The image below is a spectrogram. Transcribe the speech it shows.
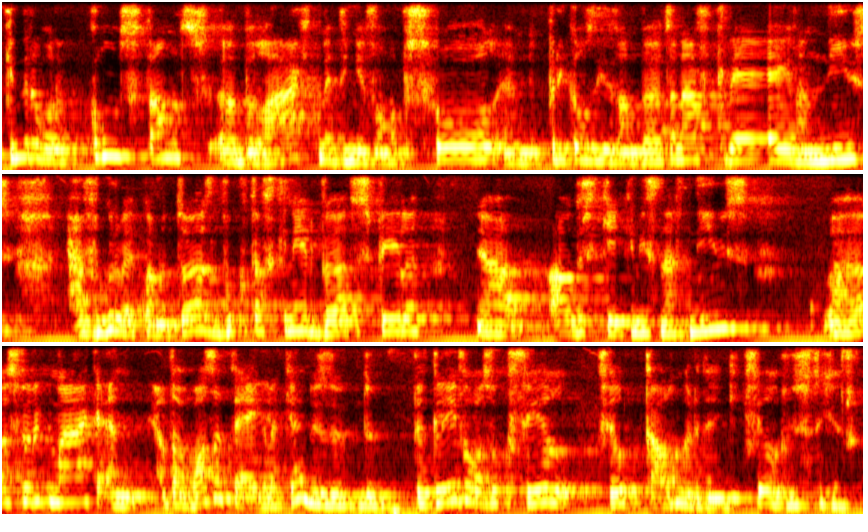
kinderen worden constant uh, belaagd met dingen van op school en de prikkels die ze van buitenaf krijgen, van nieuws. Ja, vroeger, wij kwamen thuis, boektasje neer, buiten spelen. Ja, ouders keken eens naar het nieuws, wat huiswerk maken. En ja, dat was het eigenlijk. Hè. Dus de, de, het leven was ook veel, veel kalmer, denk ik. Veel rustiger.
